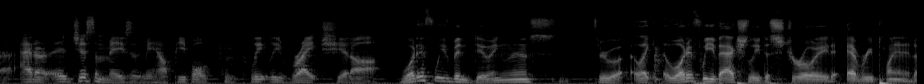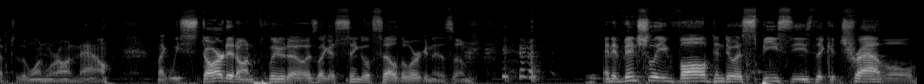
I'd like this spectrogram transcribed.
I- I don't. It just amazes me how people completely write shit off. What if we've been doing this through like what if we've actually destroyed every planet up to the one we're on now? Like we started on Pluto as like a single-celled organism. and eventually evolved into a species that could travel,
